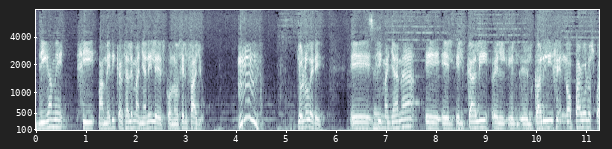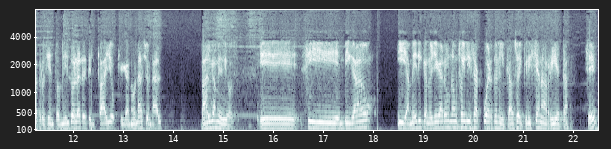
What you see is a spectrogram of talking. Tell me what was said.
dígame si América sale mañana y le desconoce el fallo. Mm, yo lo veré. Eh, sí. Si mañana eh, el, el, Cali el, el, el, Cali dice no pago los 400 mil dólares del fallo que ganó Nacional, válgame Dios. Eh, si Envigado y América no llegaron a un feliz acuerdo en el caso de Cristian Arrieta, ¿sí?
